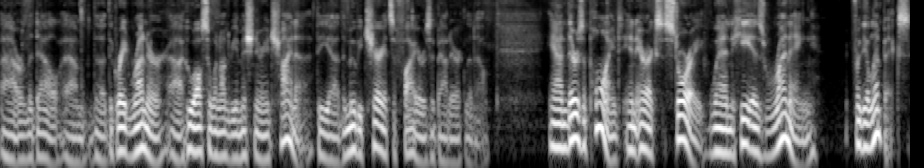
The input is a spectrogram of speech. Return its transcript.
uh, or Liddell, um, the the great runner uh, who also went on to be a missionary in China. The uh, the movie Chariots of Fire is about Eric Liddell, and there's a point in Eric's story when he is running for the Olympics.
